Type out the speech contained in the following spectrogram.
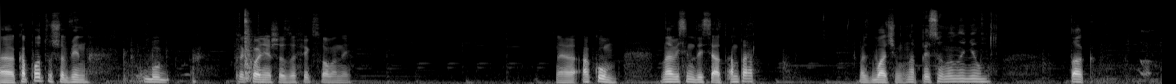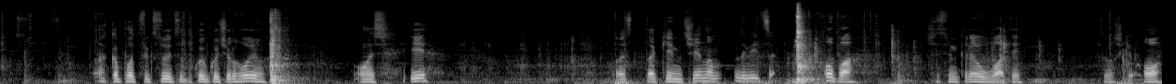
Е, капоту, щоб він був прикольніше зафіксований. Е, Акум на 80 ампер. Ось бачимо, написано на ньому. Так. Капот фіксується такою кочергою. Ось. І ось таким чином, дивіться. Опа! Щось він кривуватий. Трошки. О,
